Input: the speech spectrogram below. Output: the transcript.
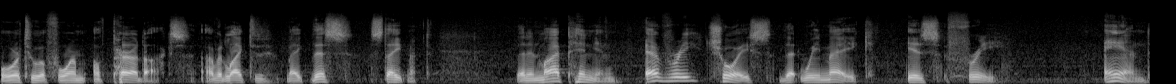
or to a form of paradox. I would like to make this statement that, in my opinion, every choice that we make is free, and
